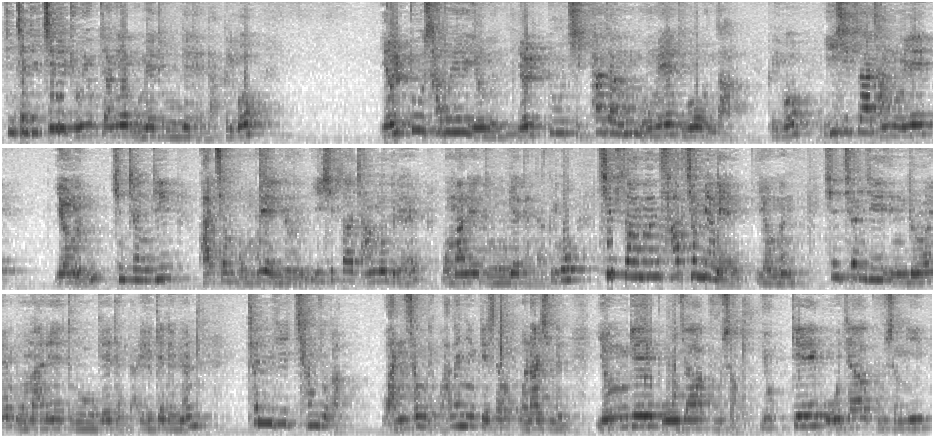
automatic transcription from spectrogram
신천지 7교육장의 몸에 들어오게 된다. 그리고 12사도의 영은 12지파장은 몸에 들어온다. 그리고 24장로의 영은 신천지 과천 본부에 있는 24장로들의 몸 안에 들어오게 된다. 그리고 14만 4천 명의 영은 신천지 인도의 몸 안에 들어오게 된다. 이렇게 되면 천지 창조가 완성되고 하나님께서 원하시는 영계 보좌 구성, 육계 보좌 구성이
